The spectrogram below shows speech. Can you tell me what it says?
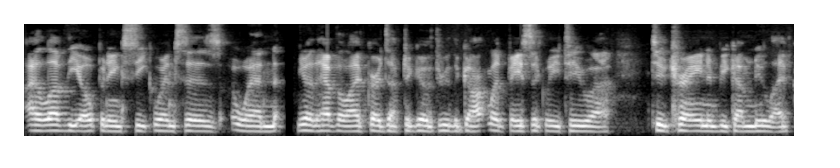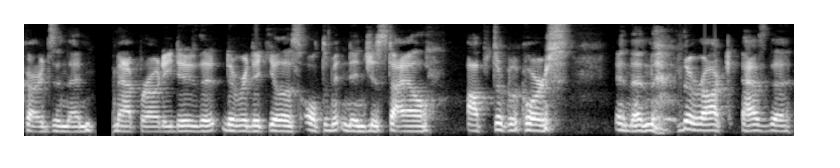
I love the opening sequences when you know they have the lifeguards have to go through the gauntlet basically to uh, to train and become new lifeguards, and then Matt Brody do the, the ridiculous Ultimate Ninja style obstacle course. And then The Rock has the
